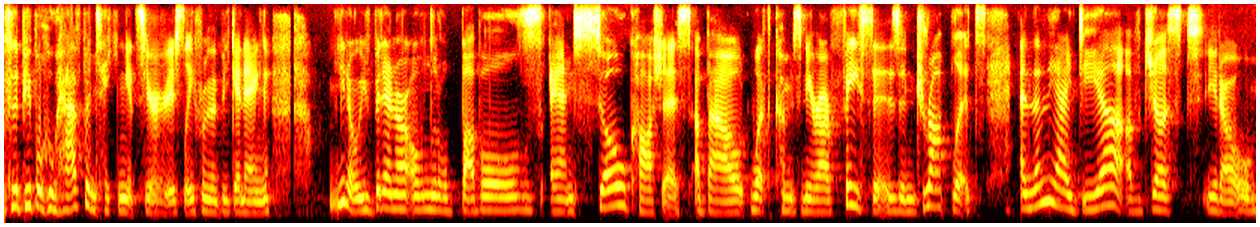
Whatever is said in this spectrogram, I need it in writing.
for the people who have been taking it seriously from the beginning, you know, we've been in our own little bubbles and so cautious about what comes near our faces and droplets. And then the idea of just, you know,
